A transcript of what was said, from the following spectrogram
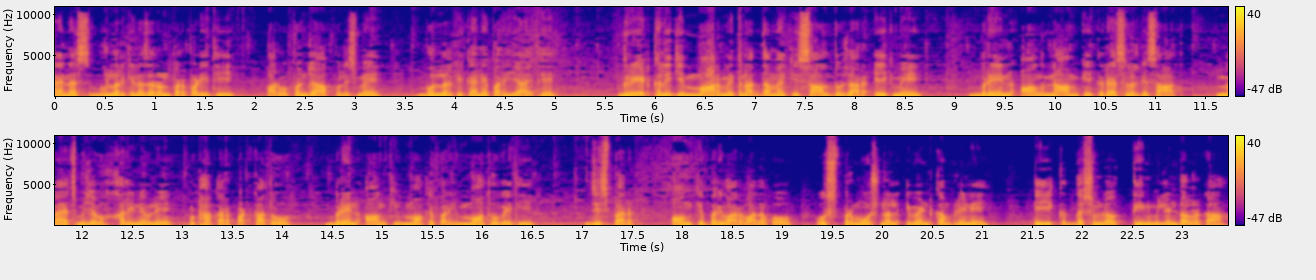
N S Bhullar की नज़र उन पर पड़ी थी और वो पंजाब पुलिस में भुल्लर के कहने पर ही आए थे। ग्रेट खली की मार में इतना दम है कि साल 2001 में ब्रेन ऑंग नाम के एक रेसलर के साथ मैच में जब खली ने उन्हें उठाकर पटका तो ब्रेन ऑंग की मौके पर ही मौत हो गई थी, जिस पर ओंग के परिवार वालों को उस प्रमोशनल इवेंट कंपनी ने एक दशमलव तीन मिलियन डॉलर का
